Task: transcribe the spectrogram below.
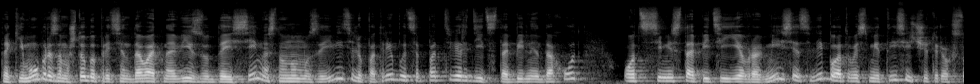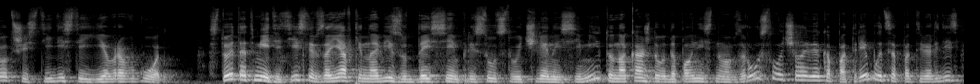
Таким образом, чтобы претендовать на визу D7, основному заявителю потребуется подтвердить стабильный доход от 705 евро в месяц, либо от 8460 евро в год. Стоит отметить, если в заявке на визу D7 присутствуют члены семьи, то на каждого дополнительного взрослого человека потребуется подтвердить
